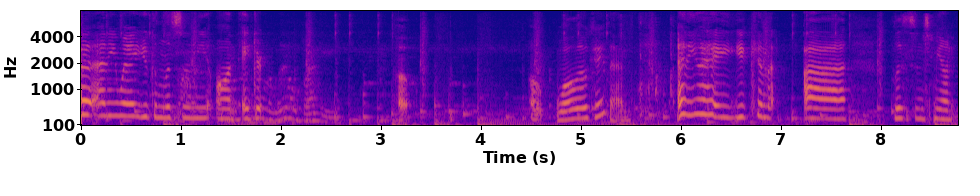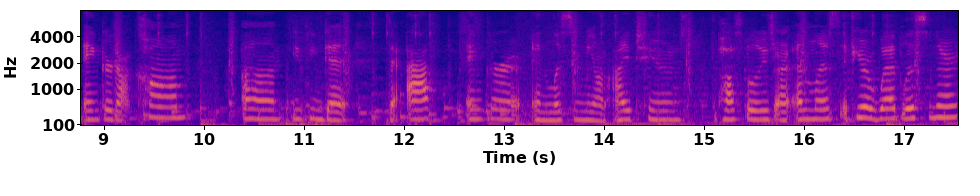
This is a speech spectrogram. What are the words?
But anyway, you can listen to me on Anchor. Oh. Oh, well, okay then. Anyway, you can uh, listen to me on anchor.com. Um, you can get the app Anchor and listen to me on iTunes. The possibilities are endless. If you're a web listener,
